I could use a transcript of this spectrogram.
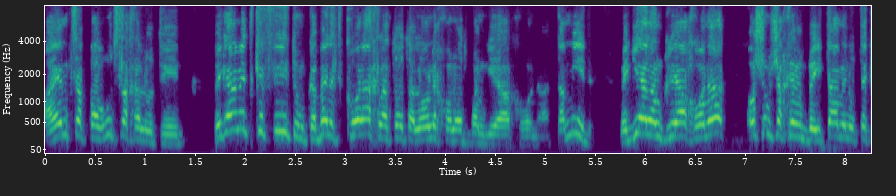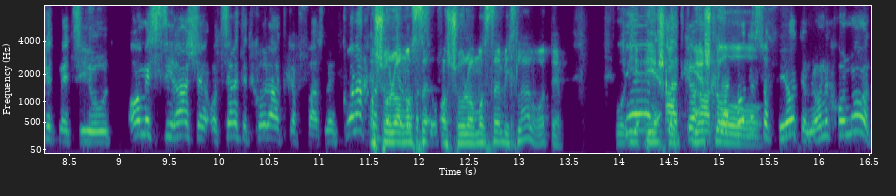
האמצע פרוץ לחלוטין, וגם התקפית, הוא מקבל את כל ההחלטות הלא נכונות בנגיעה האחרונה, תמיד. מגיע לנגיעה האחרונה, או שהוא משחרר בעיטה מנותקת מציאות, או מסירה שעוצרת את כל ההתקפה. זאת אומרת, כל או ההחלטות לא שלו מוסר- בסוף- או שהוא לא מוסר בכלל, רותם. כן, יש לו- ההתק- יש לו- ההחלטות הסופיות הן לא נכונות.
